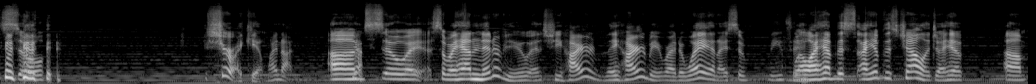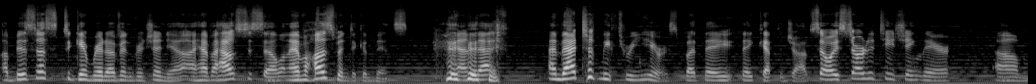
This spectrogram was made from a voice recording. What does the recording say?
so sure I can. Why not? Um, yeah. So I so I had an interview, and she hired. They hired me right away, and I said, Amazing. "Well, I have this. I have this challenge. I have um, a business to get rid of in Virginia. I have a house to sell, and I have a husband to convince." And that and that took me three years, but they they kept the job. So I started teaching there um,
